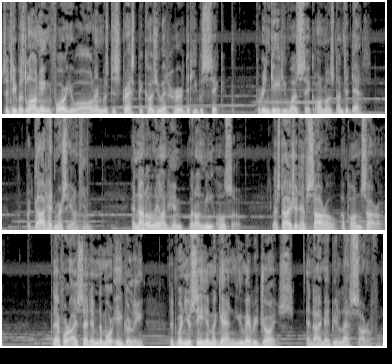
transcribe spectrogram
since he was longing for you all, and was distressed because you had heard that he was sick. For indeed he was sick almost unto death. But God had mercy on him, and not only on him, but on me also, lest I should have sorrow upon sorrow. Therefore I sent him the more eagerly, that when you see him again you may rejoice, and I may be less sorrowful.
